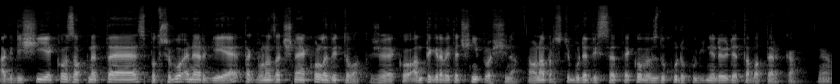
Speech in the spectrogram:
a když ji jako zapnete spotřebu energie, tak ona začne jako levitovat, že jako antigravitační plošina. A ona prostě bude vyset jako ve vzduchu, dokud nedojde ta baterka. Jo.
